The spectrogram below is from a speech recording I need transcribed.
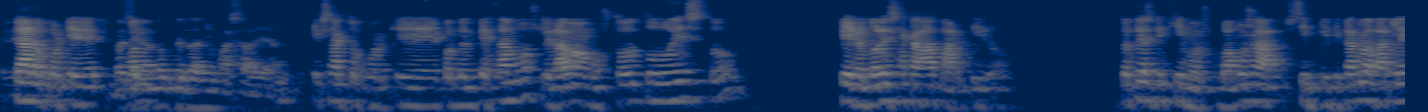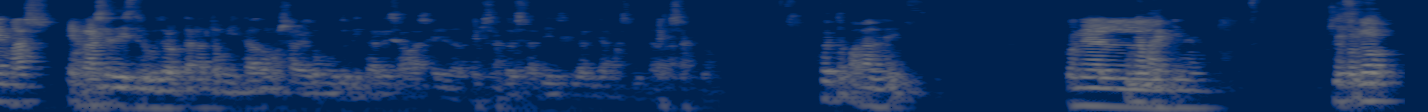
Eh, Claro, porque Vas cuando- llegando un peldaño más allá. Exacto, porque cuando empezamos le dábamos todo, todo esto, pero no le sacaba partido. Entonces dijimos, vamos a simplificarlo, a darle más Porque ese herramientas. distribuidor tan atomizado no sabe cómo utilizar esa base de datos. Exacto. Entonces la tienes que dar ya masticada. Exacto. ¿Cuánto paga al mes? Con el... Una máquina. o sea, Ese cuando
